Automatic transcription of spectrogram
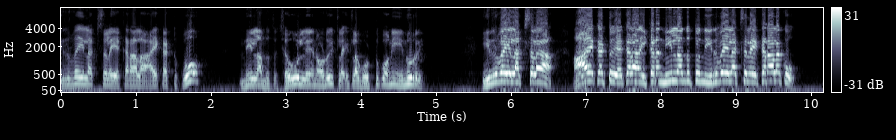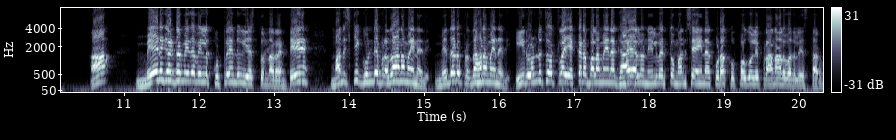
ఇరవై లక్షల ఎకరాల ఆయకట్టుకు నీళ్ళు అందుతుంది చెవులు లేనోడు ఇట్లా ఇట్లా కొట్టుకొని ఇనుర్రి. ఇరవై లక్షల ఆయకట్టు ఎకరా ఇక్కడ నీళ్ళు అందుతుంది ఇరవై లక్షల ఎకరాలకు. మేడిగడ్డ మీద వీళ్ళ కుట్ర ఎందుకు చేస్తున్నారంటే మనిషికి గుండె ప్రధానమైనది మెదడు ప్రధానమైనది. ఈ రెండు చోట్ల ఎక్కడ బలమైన గాయాలు నిలువెత్తు మనిషి అయినా కూడా కుప్పగోలి ప్రాణాలు వదిలేస్తారు.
